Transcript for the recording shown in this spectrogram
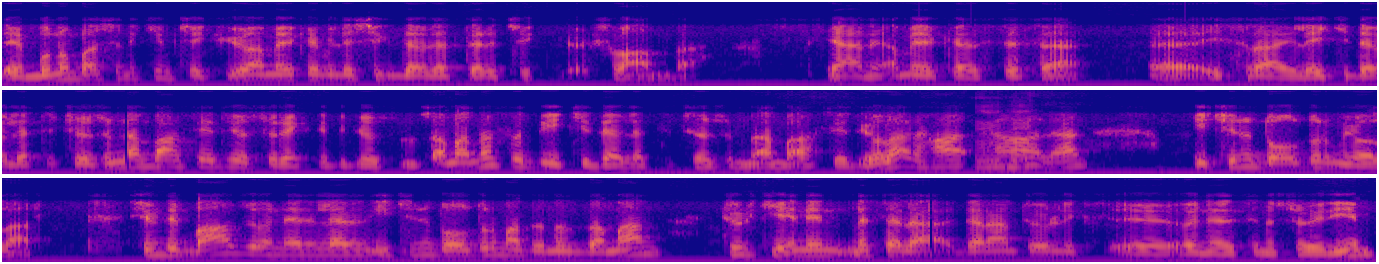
E, bunun başını kim çekiyor? Amerika Birleşik Devletleri çekiyor şu anda. Yani Amerika istese e, İsrail'e iki devletli çözümden bahsediyor sürekli biliyorsunuz. Ama nasıl bir iki devletli çözümden bahsediyorlar? Ha, hı hı. Halen içini doldurmuyorlar. Şimdi bazı önerilerin içini doldurmadığınız zaman Türkiye'nin mesela garantörlük e, önerisini söyleyeyim.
